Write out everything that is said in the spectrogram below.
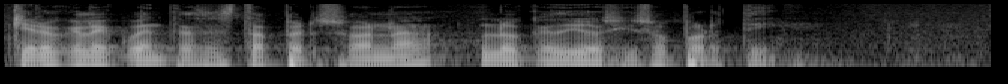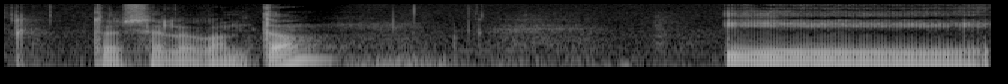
quiero que le cuentes a esta persona lo que Dios hizo por ti. Entonces se lo contó y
